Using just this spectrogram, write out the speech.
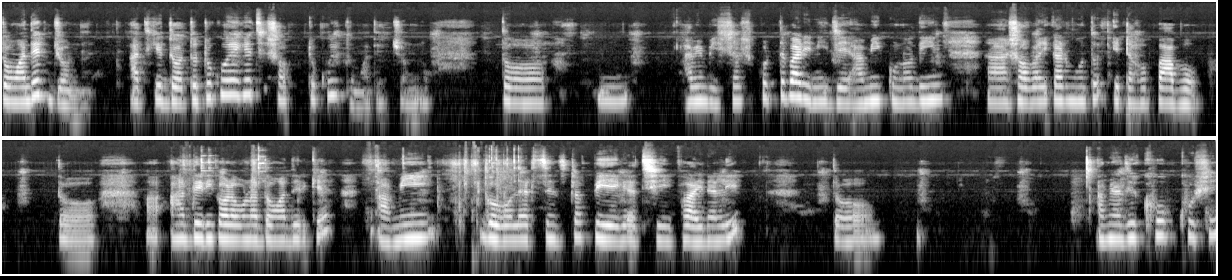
তোমাদের জন্য। আজকে যতটুকু এগেছে, সবটুকুই তোমাদের জন্য। তো আমি বিশ্বাস করতে পারিনি যে আমি কোনো দিন সবাইকার মতো এটাও পাবো। তো আর দেরি করাবো না তোমাদেরকে। আমি গুগল অ্যাডসেন্সটা পেয়ে গেছি ফাইনালি তো, আমি আজকে খুব খুশি।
